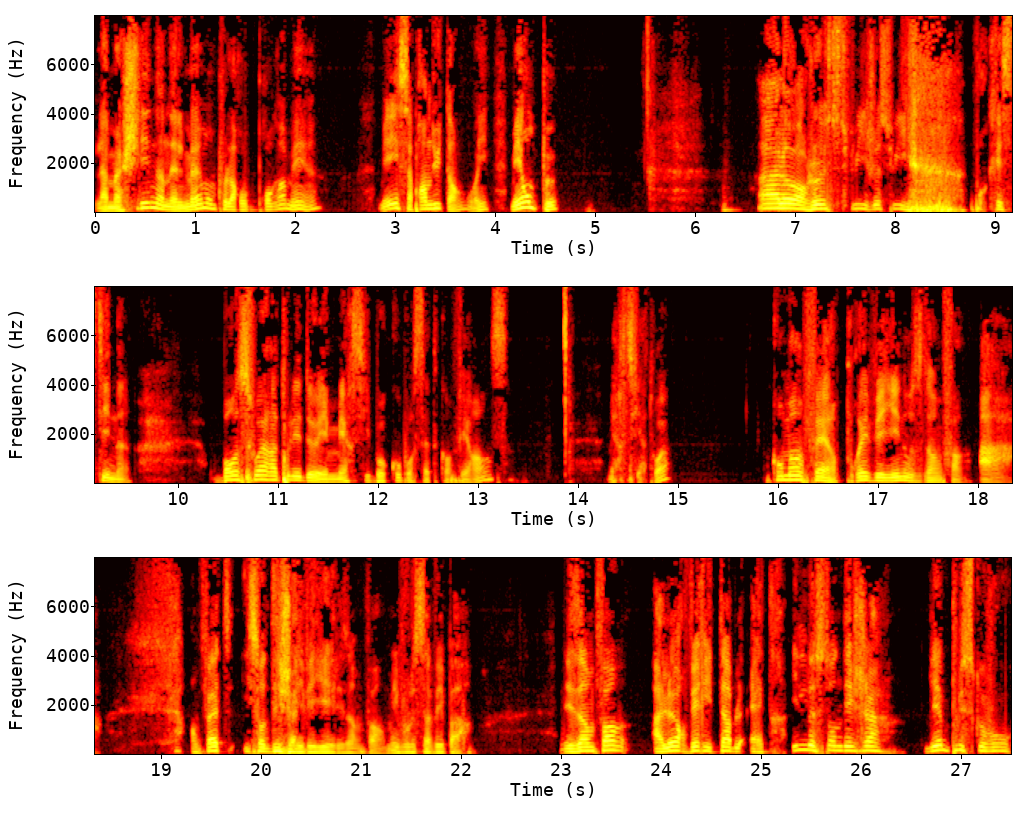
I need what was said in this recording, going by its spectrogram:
La machine en elle-même, on peut la reprogrammer, hein. Mais ça prend du temps, oui. Mais on peut. Alors, je suis, je suis pour Christine. Bonsoir à tous les deux et merci beaucoup pour cette conférence. Merci à toi. Comment faire pour éveiller nos enfants? Ah, en fait, ils sont déjà éveillés, les enfants, mais vous le savez pas. Les enfants, à leur véritable être, ils le sont déjà, bien plus que vous.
